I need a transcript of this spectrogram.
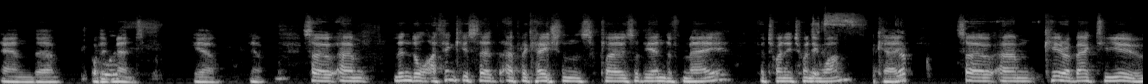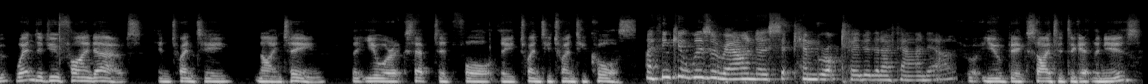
and uh, what it meant. Yeah, yeah. So, um, Lyndall, I think you said applications close at the end of May for 2021. Yes. Okay. Yep. So, um, Kira, back to you. When did you find out in 2019 that you were accepted for the 2020 course? I think it was around uh, September, October that I found out. You'd be excited to get the news?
